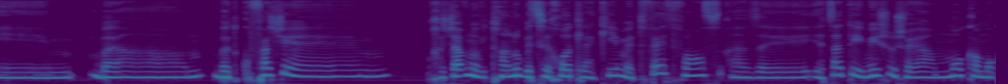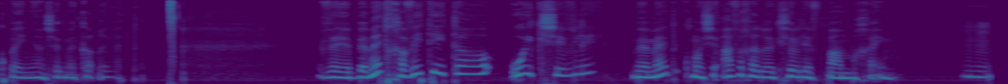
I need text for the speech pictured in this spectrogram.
אה, בתקופה שחשבנו והתחלנו בשיחות להקים את Faithforce, אז אה, יצאתי עם מישהו שהיה עמוק עמוק בעניין של מקרבת. ובאמת חוויתי איתו, הוא הקשיב לי, באמת, כמו שאף אחד לא הקשיב לי אף פעם בחיים. מהמם.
